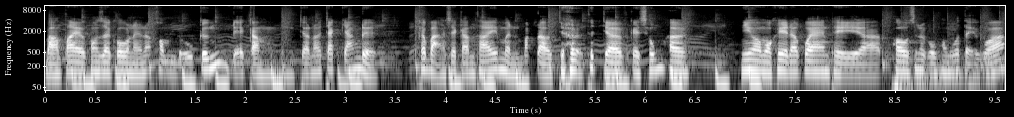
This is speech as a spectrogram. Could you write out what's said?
Bàn tay của con Zaco này nó không đủ cứng để cầm cho nó chắc chắn được các bạn sẽ cảm thấy mình bắt đầu chơi thích chơi với cây súng hơn. Nhưng mà một khi đã quen thì à, uh, pose nó cũng không có tệ quá.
